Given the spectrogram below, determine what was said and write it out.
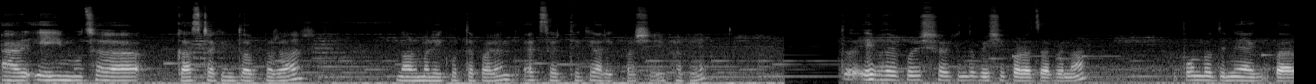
আর এই মোছা কাজটা কিন্তু আপনারা নর্মালি করতে পারেন, এক সাইড থেকে আরেক পাশে এভাবে। তো এইভাবে পরিষ্কার কিন্তু বেশি করা যাবে না। পনেরো দিনে একবার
